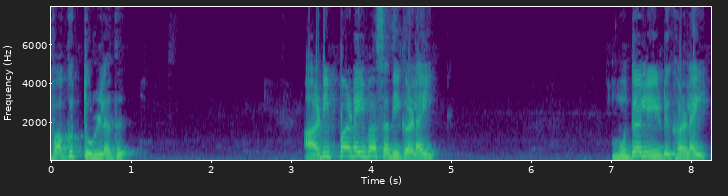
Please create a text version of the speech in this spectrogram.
வகுத்துள்ளது. அடிப்படை வசதிகளை முதலீடுகளை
